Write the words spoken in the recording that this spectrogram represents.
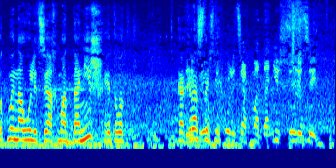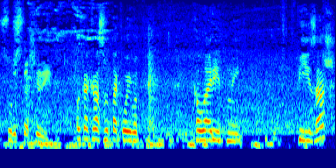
Вот мы на улице Ахмад Даниш. Это вот как раз таки... улицы Ахмад Даниш с улицы Усташирин. Вот как раз вот такой вот колоритный пейзаж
